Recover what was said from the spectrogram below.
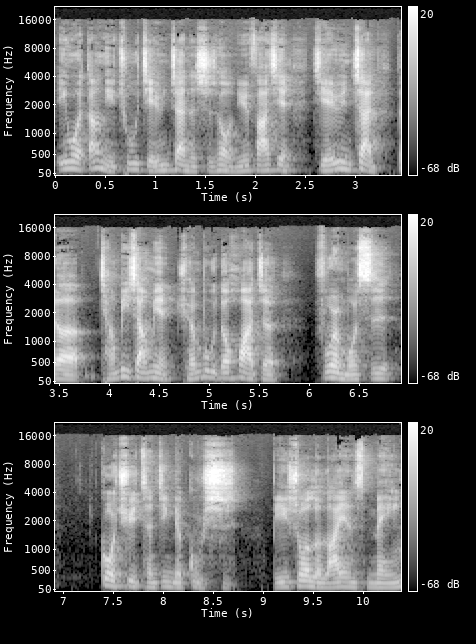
因为当你出捷运站的时候，你会发现捷运站的墙壁上面全部都画着福尔摩斯过去曾经的故事，比如说《The Lion's Mane》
